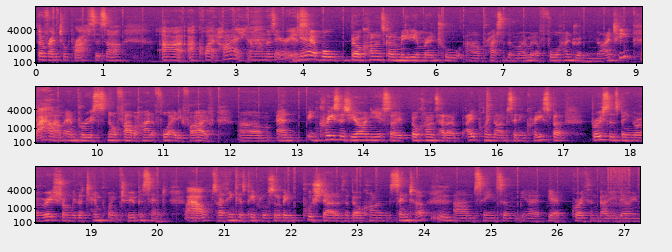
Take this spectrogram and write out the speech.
the rental prices are, are, are quite high around those areas. Yeah, well, Belconnen's got a medium rental um, price at the moment of 490 Wow. Um, and Bruce not far behind at 485 um, and increases year on year. So Belconnen's had a 8.9% increase, but Bruce has been going very strong with a 10.2%. Wow. so I think as people have sort of been pushed out of the Belconnen Centre, mm. um, seeing some, you know, yeah, growth and value there in,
